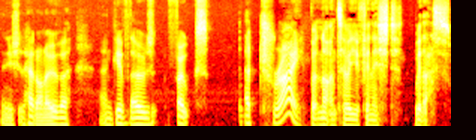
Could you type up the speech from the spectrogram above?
then you should head on over and give those folks a try. But not until you're finished with us.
